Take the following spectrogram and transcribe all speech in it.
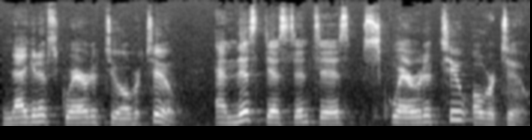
Negative square root of 2 over 2. And this distance is square root of 2 over 2.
